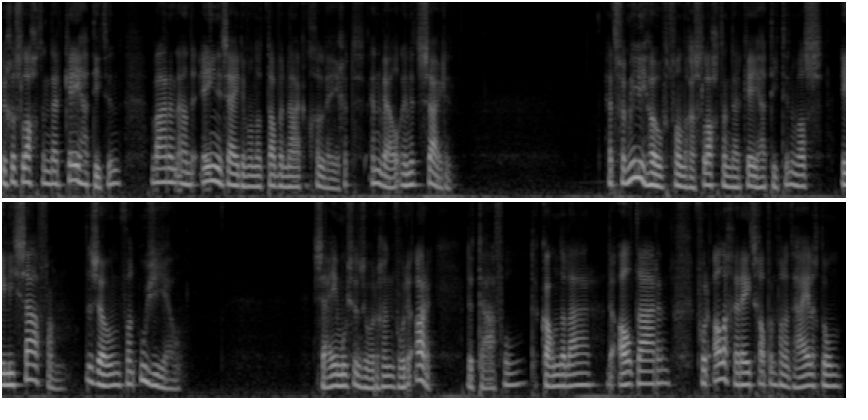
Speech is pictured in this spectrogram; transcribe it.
De geslachten der Kehatieten waren aan de ene zijde van de tabernakel gelegerd en wel in het zuiden. Het familiehoofd van de geslachten der Kehatieten was Elisafan, de zoon van Uziel. Zij moesten zorgen voor de ark, de tafel, de kandelaar, de altaren, voor alle gereedschappen van het heiligdom,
